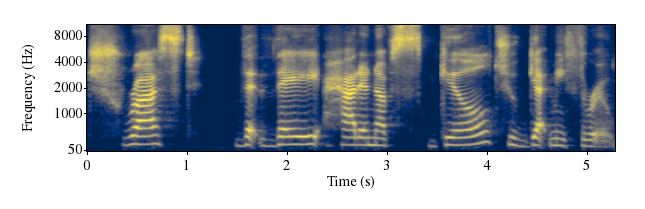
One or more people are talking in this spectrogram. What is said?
trust that they had enough skill to get me through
